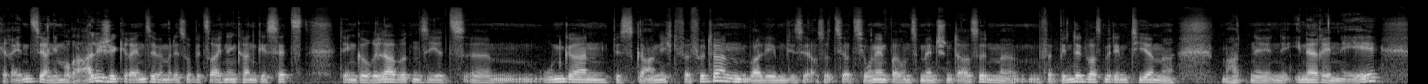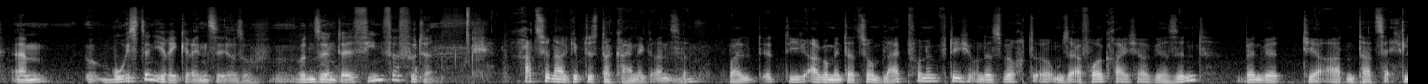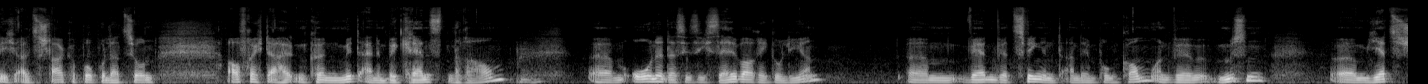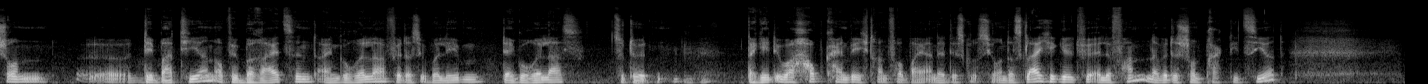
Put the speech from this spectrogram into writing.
Grenze, eine moralische Grenze, wenn man das so bezeichnen kann, gesetzt. Den Gorilla würden Sie jetzt ähm, ungern bis gar nicht verfüttern, weil eben diese Assoziationen bei uns Menschen da sind. Man, man verbindet was mit dem Tier, man, man hat eine, eine, innere Nähe. Ähm, wo ist denn Ihre Grenze? Also würden Sie einen Delfin verfüttern? Rational gibt es da keine Grenze. Mhm weil die Argumentation bleibt vernünftig und es wird, äh, umso erfolgreicher wir sind, wenn wir Tierarten tatsächlich als starke Population aufrechterhalten können mit einem begrenzten Raum, mhm. ähm, ohne dass sie sich selber regulieren, ähm, werden wir zwingend an den Punkt kommen und wir müssen ähm, jetzt schon äh, debattieren, ob wir bereit sind, einen Gorilla für das Überleben der Gorillas zu töten. Mhm. Da geht überhaupt kein Weg dran vorbei an der Diskussion. Das gleiche gilt für Elefanten, da wird es schon praktiziert.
